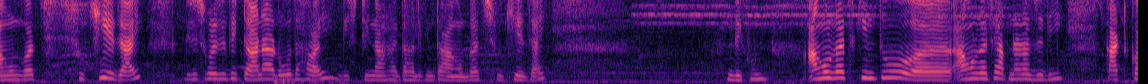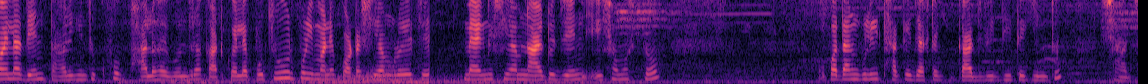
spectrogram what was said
আঙুর গাছ শুকিয়ে যায়। বিশেষ করে যদি টানা রোদ হয়, বৃষ্টি না হয়, তাহলে কিন্তু আঙুর গাছ শুকিয়ে যায়। দেখুন, আঙুর গাছ কিন্তু আঙুর গাছে আপনারা যদি কাঠকয়লা দেন, তাহলে কিন্তু খুব ভালো হয় বন্ধুরা। কাঠকয়লা প্রচুর পরিমাণে পটাশিয়াম রয়েছে, ম্যাগনেসিয়াম, নাইট্রোজেন, এই সমস্ত উপাদানগুলি থাকে যা একটা গাছ বৃদ্ধিতে কিন্তু সাহায্য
